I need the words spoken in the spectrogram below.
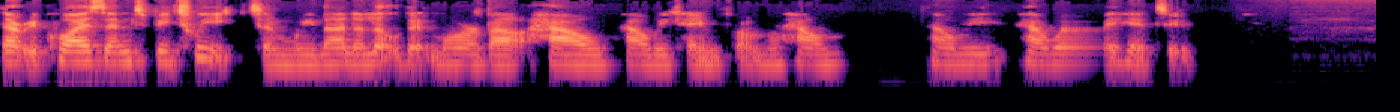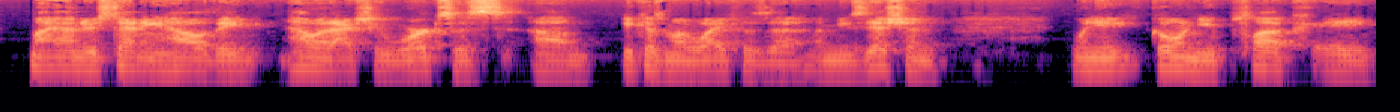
that requires them to be tweaked and we learn a little bit more about how how we came from how how we how we're here to my understanding how the how it actually works is um, because my wife is a, a musician. When you go and you pluck a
